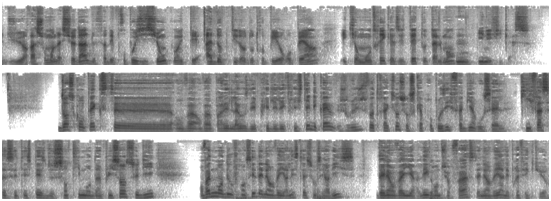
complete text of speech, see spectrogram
du Rassemblement national de faire des propositions qui ont été adoptées dans d'autres pays européens et qui ont montré qu'elles étaient totalement mm. inefficaces. Dans ce contexte, euh, on, va, on va parler de la hausse des prix de l'électricité, mais quand même, je voudrais juste votre réaction sur ce qu'a proposé Fabien Roussel, qui, face à cette espèce de sentiment d'impuissance, se dit on va demander aux Français d'aller envahir les stations-service, d'aller envahir les grandes surfaces, d'aller envahir les préfectures.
